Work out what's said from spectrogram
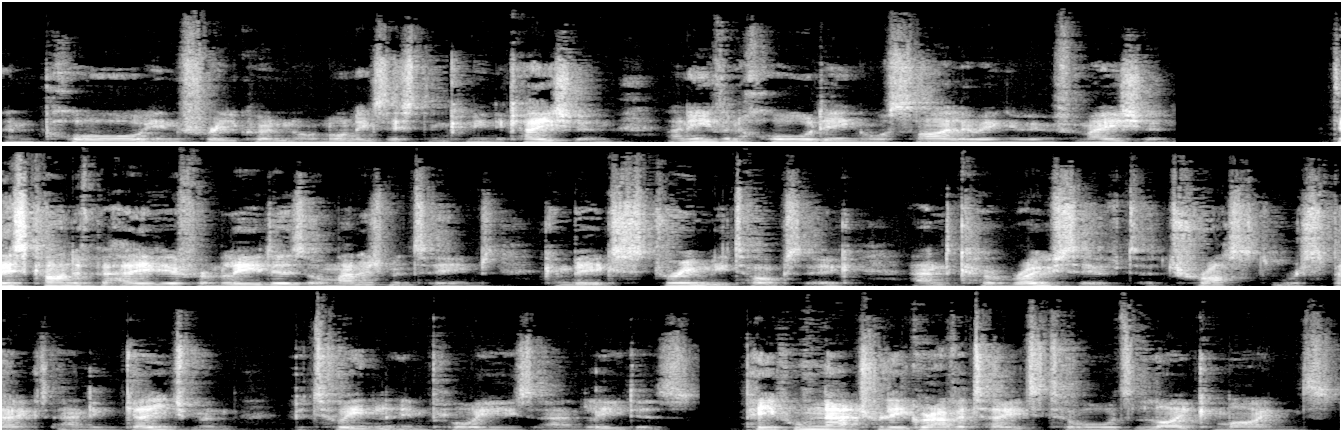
and poor, infrequent, or non existent communication, and even hoarding or siloing of information. This kind of behaviour from leaders or management teams can be extremely toxic and corrosive to trust, respect, and engagement between employees and leaders. People naturally gravitate towards like minds,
